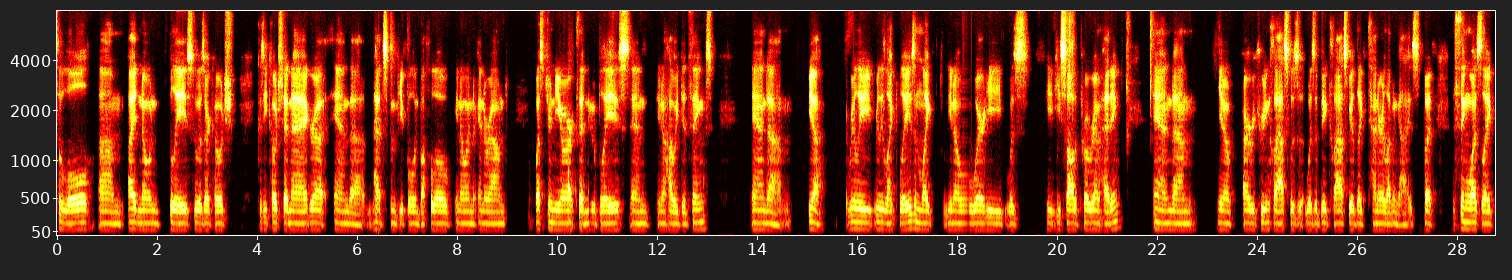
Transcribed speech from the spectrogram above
to Lowell, um, I had known Blaise, who was our coach, because he coached at Niagara and uh, had some people in Buffalo, you know, and, and around Western New York that knew Blaise and, you know, how he did things. And um, yeah, really, really liked Blaise and liked, you know, where he was, he, he saw the program heading. And, um, you know, our recruiting class was, was a big class. We had like 10 or 11 guys, but the thing was like,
